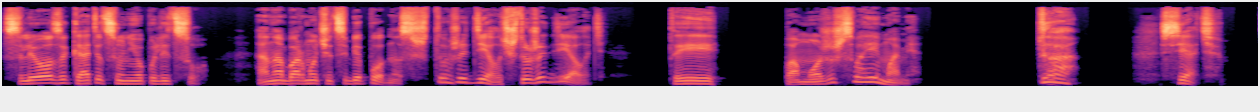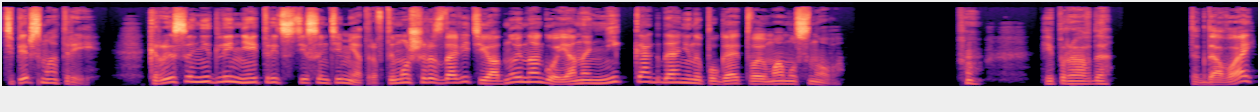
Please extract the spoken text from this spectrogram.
Слезы катятся у нее по лицу. Она бормочет себе под нос. «Что же делать? Что же делать?» «Ты поможешь своей маме?» «Да». «Сядь. Теперь смотри. Крыса не длиннее 30 сантиметров. Ты можешь раздавить ее одной ногой, и она никогда не напугает твою маму снова. Хм, и правда. Так давай,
